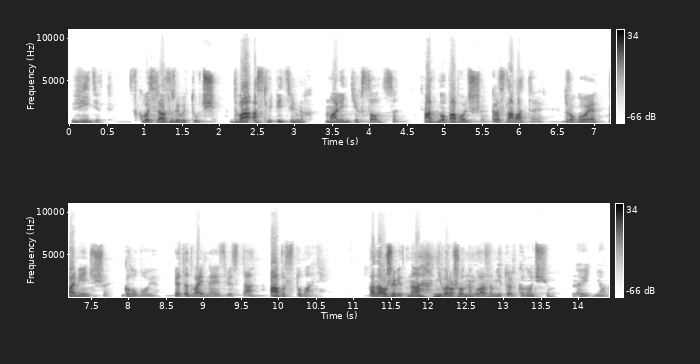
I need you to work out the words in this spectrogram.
видит сквозь разрывы туч два ослепительных маленьких солнца. Одно побольше, красноватое, другое поменьше, голубое. Это двойная звезда Абастумани. Она уже видна невооруженным глазом не только ночью, но и днем.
